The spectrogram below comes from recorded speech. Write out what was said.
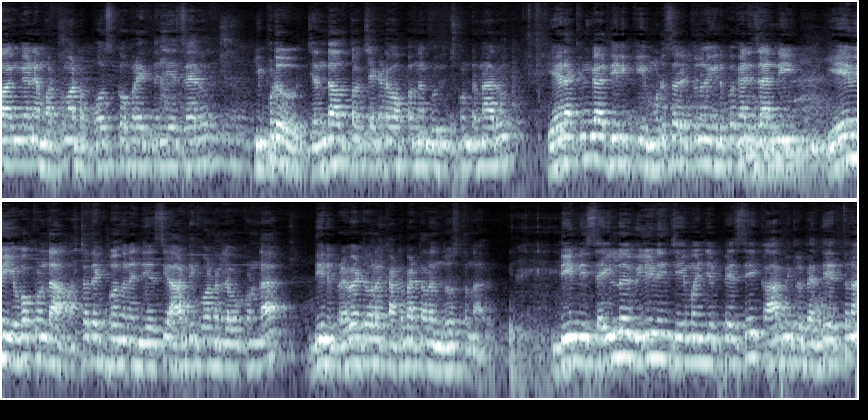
భాగంగానే మొట్టమొదటి పోసుకో ప్రయత్నం చేశారు. ఇప్పుడు జందాలతో చీకటి ఒప్పందం కుదుర్చుకుంటున్నారు. ఏ రకంగా దీనికి ముడి సరుకులు ఇనుప ఖనిజాన్ని ఏమీ ఇవ్వకుండా అష్టదిగ్బంధనం చేసి ఆర్థిక వనరులు ఇవ్వకుండా దీన్ని ప్రైవేట్ వాళ్ళకి కట్టబెట్టాలని చూస్తున్నారు. దీన్ని శైలిలో విలీనం చేయమని చెప్పేసి కార్మికులు పెద్ద ఎత్తున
